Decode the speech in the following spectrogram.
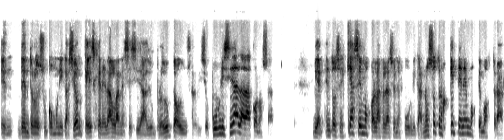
en, dentro de su comunicación, que es generar la necesidad de un producto o de un servicio. Publicidad la da a conocer. Bien, entonces, ¿qué hacemos con las relaciones públicas? Nosotros, ¿qué tenemos que mostrar?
